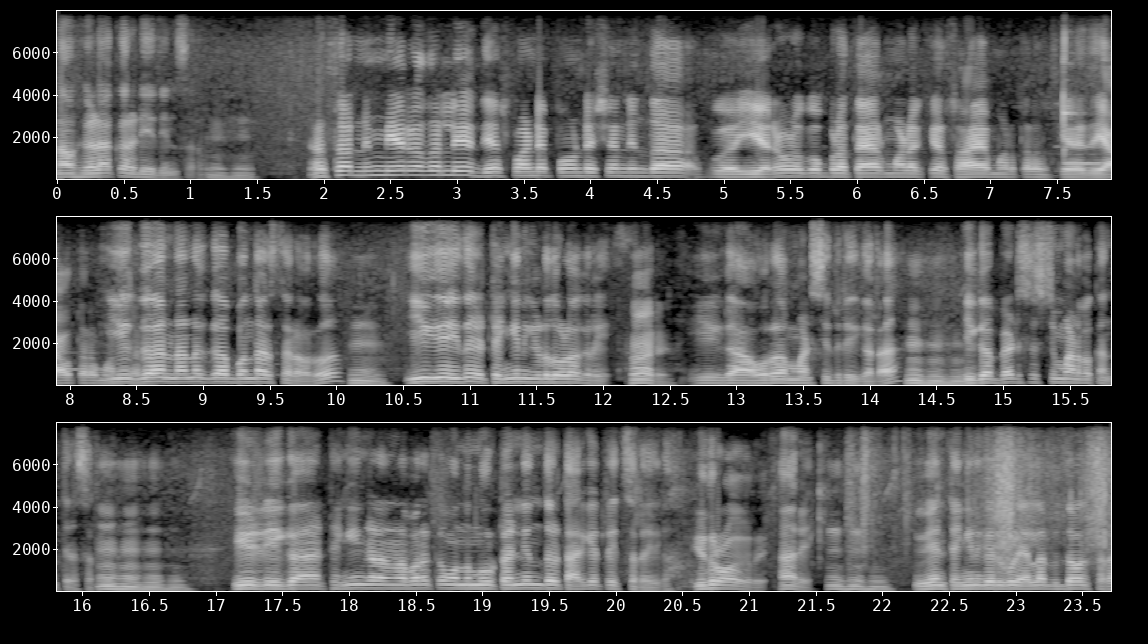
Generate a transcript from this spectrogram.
ನಾವು ಹೇಳಕ್ಕೆ ರೆಡಿ ಇದ್ದೀನಿ ಸರ್. ಸರ್ ನಿಮ್ಮ ಏರಿಯಾದಲ್ಲಿ ದೇಶಪಾಂಡೆ ಫೌಂಡೇಶನ್ ಇಂದ ಈ ಎರೆಹುಳ ಗೊಬ್ಬರ ತಯಾರು ಮಾಡಕ್ಕೆ ಸಹಾಯ ಮಾಡ್ತಾರ ಅಂತ ಕೇಳಿದ್ವಿ ಯಾವ ತರ ಈಗ ನನಗೆ ಬಂದಾರ ಸರ್ ಅವರು. ಈಗ ಇದು ತೆಂಗಿನ ಗಿಡದೊಳಗೆ ರೀ. ಹಾ ಈಗ ಅವ್ರ ಮಾಡಿಸಿದ್ರಿ ಈಗ ಈಗ ಬೆಡ್ ಸಿಸ್ಟಮ್ ಮಾಡ್ಬೇಕಂತೇಳಿ ಸರ್. ಈ ಈಗ ತೆಂಗಿನ ಗಿಡ ನಡಬರಕ್ಕೆ ಒಂದು ನೂರು ಟನ್ನಿಂದ ಟಾರ್ಗೆಟ್ ಐತೆ ಸರ್ ಈಗ. ಇದ್ರೊಳಗ್ರಿ. ಹಾಂ ರೀ. ಹ್ಮ್ ಹ್ಮ್ ಹ್ಮ್. ಇವೇನು ತೆಂಗಿನ ಗರಿಗಳು ಎಲ್ಲ ಬಿದ್ದಾವಲ್ಲ ಸರ್?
